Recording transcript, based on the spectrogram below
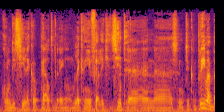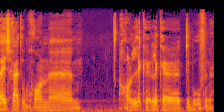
conditie lekker op peil te brengen. Om lekker in je velletje te zitten. En eh, het is natuurlijk een prima bezigheid om gewoon, eh, gewoon lekker, lekker te beoefenen.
